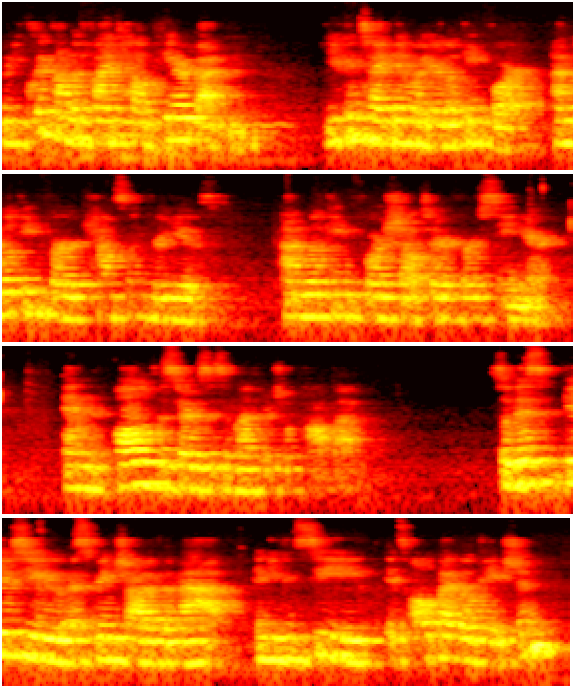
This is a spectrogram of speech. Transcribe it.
When you click on the Find Help Here button, you can type in what you're looking for. I'm looking for counseling for youth. I'm looking for shelter for a senior. And all of the services in Lethbridge will pop up. So this gives you a screenshot of the map, and you can see it's all by location.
